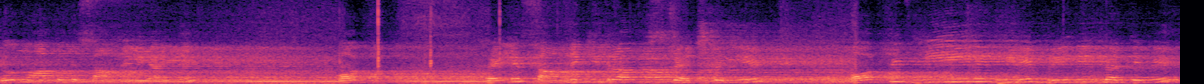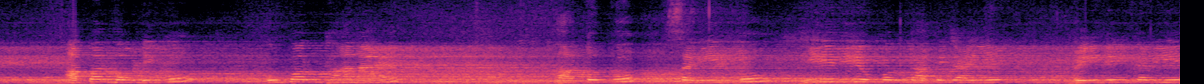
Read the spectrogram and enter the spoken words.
दोनों हाथों को सामने ले आइए। और पहले सामने की तरफ़ स्ट्रेच करिए और फिर धीरे धीरे ब्रीदिंग करते हुए अपर बॉडी को ऊपर उठाना है। हाथों को, शरीर को धीरे धीरे ऊपर उठाते जाइए। ब्रीदिंग करिए।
